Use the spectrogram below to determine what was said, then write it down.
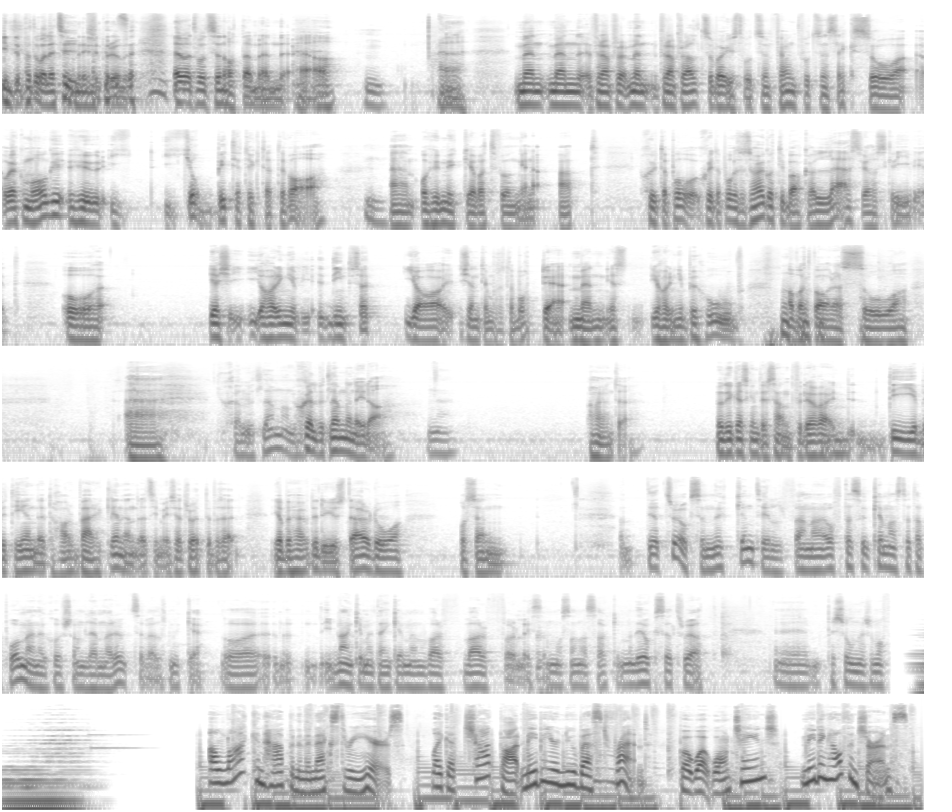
inte på toaletten, Typ. men inte på rummet. Det var 2008, men ja. Eh, Men, men, framför, men framförallt så var det just 2005, 2006 så, och jag kommer ihåg hur jobbigt jag tyckte att det var. Ehm, och hur mycket jag var tvungen att skjuta på, skjuta på sig. Så har jag gått tillbaka och läst vad jag har skrivit. Och jag, jag har ingen, det är inte så att jag känner att jag måste ta bort det, men jag, jag har ingen behov av att vara så eh, Självutlämnande. självutlämnande idag. Nej. Har jag inte. Och det är ganska intressant, för det, har, varit- det beteendet har verkligen ändrats i mig. Så jag tror att det var så här, jag behövde det just där och då. Och sen, Det tror jag också är nyckeln till, för man, ofta så kan man stöta på människor som lämnar ut sig väldigt mycket. Och eh, ibland kan man tänka, men varf, varför liksom, och sådana saker. Men det är också, tror jag, att eh, personer som ofta A lot can happen in the next three years. Like a chatbot may be your new best friend. But what won't change? Needing health insurance.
